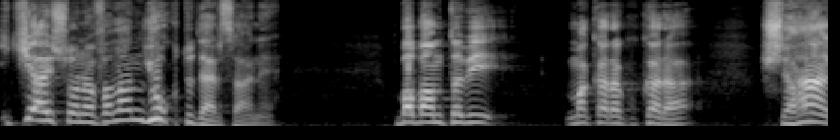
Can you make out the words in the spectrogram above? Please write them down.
2 ay sonra falan yoktu dershane. Babam tabi makara kukara. İşte ha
